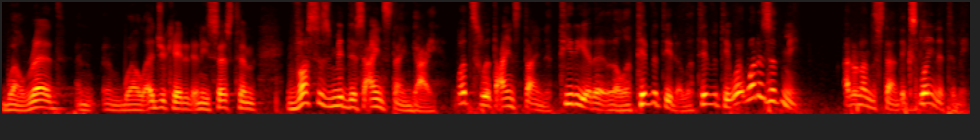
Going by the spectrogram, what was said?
well read and, and, well educated, and he says to him, Was is mit this Einstein guy? What's with Einstein? The Theory, of relativity, relativity. What, what does it mean? I don't understand. Explain it to me.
